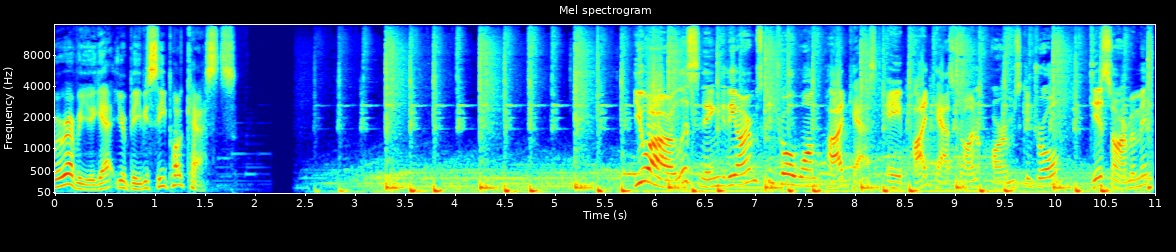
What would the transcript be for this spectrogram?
wherever you get your BBC podcasts. You are listening to the Arms Control Wonk podcast, a podcast on arms control, disarmament,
